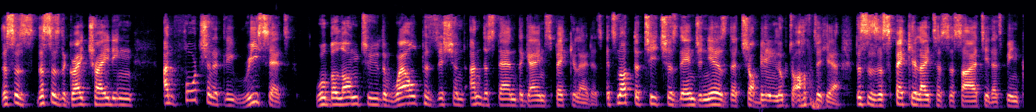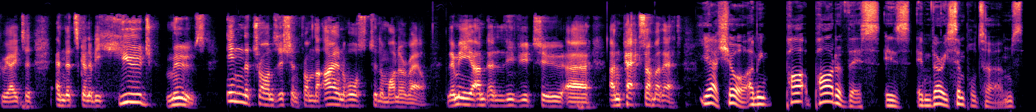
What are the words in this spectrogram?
This is this is the great trading. Unfortunately, reset will belong to the well positioned, understand the game speculators. It's not the teachers, the engineers that are being looked after here. This is a speculator society that's been created, and that's going to be huge moves in the transition from the iron horse to the monorail. Let me un- uh, leave you to uh, unpack some of that. Yeah, sure. I mean, part part of this is, in very simple terms,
